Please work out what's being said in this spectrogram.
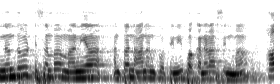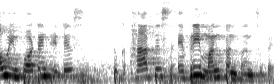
ಇನ್ನೊಂದು ಡಿಸೆಂಬರ್ ಮಾನ್ಯ ಅಂತ ನಾನು ಅನ್ಕೋತೀನಿ for Kannada cinema. How important it is to have this every month ಅಂತ ಅನಿಸುತ್ತೆ.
